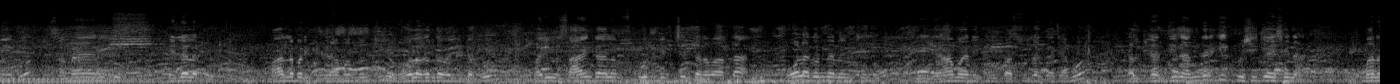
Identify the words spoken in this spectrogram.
మీకు సమయానికి పిల్లలకు మార్లబడికి గ్రామం నుంచి ఓలగొంద వెళ్ళటకు మరియు సాయంకాలం స్కూల్ ఇచ్చిన తర్వాత ఓలగొంద నుంచి మీ గ్రామానికి బస్సు సౌకర్యము కల్పించారు. దీని అందరికీ కృషి చేసిన మన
